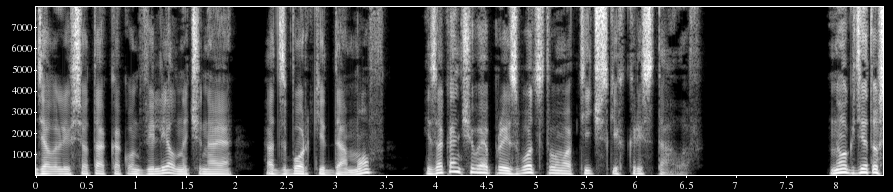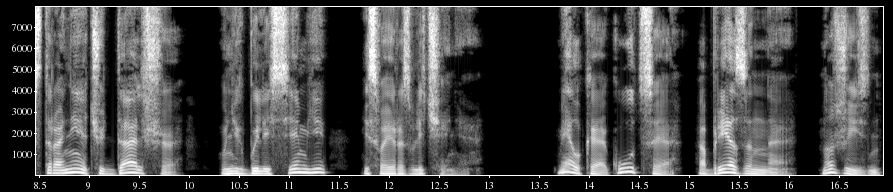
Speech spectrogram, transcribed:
делали все так, как он велел, начиная от сборки домов и заканчивая производством оптических кристаллов. Но где-то в стороне, чуть дальше, у них были семьи и свои развлечения. Мелкая, куция, обрезанная, но жизнь,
